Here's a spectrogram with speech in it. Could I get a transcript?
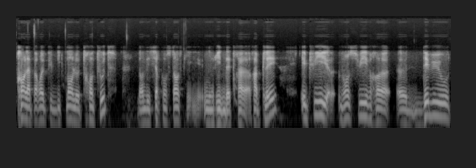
prend la parole publiquement le 30 août, dans des circonstances qui méritent d'être rappelées. Et puis vont suivre début août,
